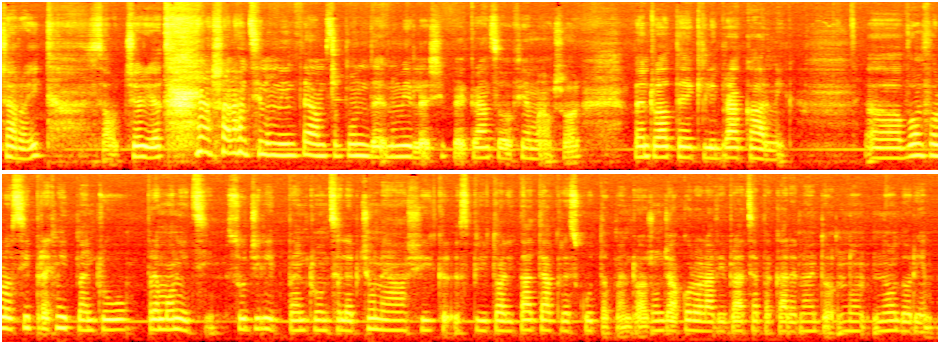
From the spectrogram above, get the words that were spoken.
charoit sau chariot, așa n-am ținut minte, am să pun denumirile și pe ecran să fie mai ușor, pentru a te echilibra karmic. Uh, vom folosi prehnit pentru premoniții, sugilit pentru înțelepciunea și spiritualitatea crescută, pentru a ajunge acolo la vibrația pe care noi ne-o dorim.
